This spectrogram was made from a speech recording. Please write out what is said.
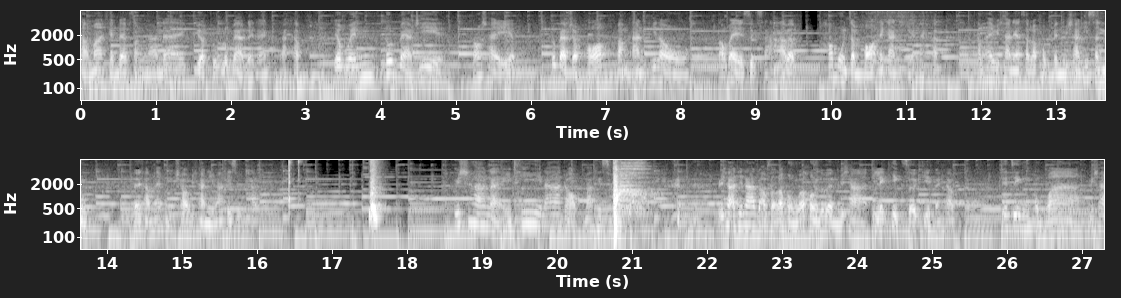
สามารถเขียนแบบสั่งงานได้เกือบทุกรูปแบบเลยนะครับ ยกเว้นรูปแบบที่ต้องใช้รูปแบบเฉพาะบางอันที่เราต้องไปศึกษาแบบข้อมูลจำเพาะในการเขียนนะครับทำให้วิชาเนี้ยสำหรับผมเป็นวิชาที่สนุกเลยทำให้ผมชอบวิชานี้มากที่สุดครับ วิชาไหนที่น่าดรอปมากที่สุด วิชาที่น่าดรอปสำหรับผมก็คงจะเป็นวิชา Electric Circuit นะครับ จริงๆ ผมว่าวิชา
